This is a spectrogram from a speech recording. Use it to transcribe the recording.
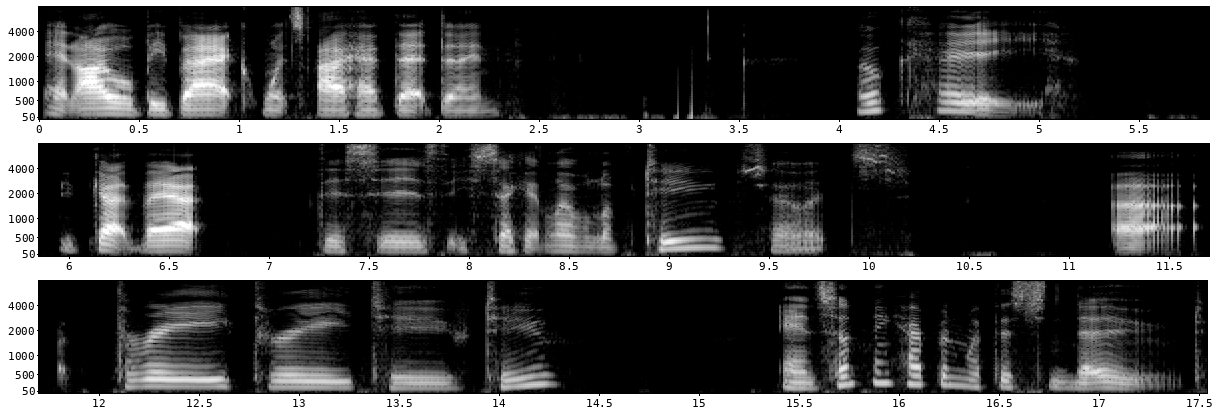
And I will be back once I have that done. Okay, we've got that. This is the second level of two, so it's uh, three, three, two, two. And something happened with this node.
